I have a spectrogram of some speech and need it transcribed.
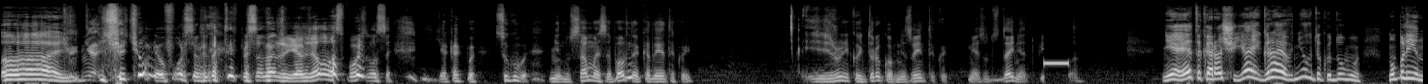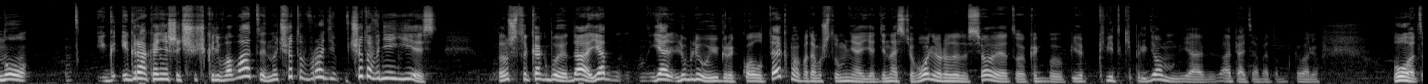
Ай, Че, че у меня форсер редактор персонажей? Я взял и воспользовался. Я как бы, сука, не, ну самое забавное, когда я такой, я сижу, какой-нибудь турок он мне звонит такой, меня тут здание отпи***ло. Не, это, короче, я играю в нее, такой думаю, ну, блин, ну, иг- игра, конечно, чуть-чуть кривоватая, но что-то вроде, что-то в ней есть. Потому что, как бы, да, я, я люблю игры Call Tecmo, потому что у меня я Династию Воллер, это все, это как бы к Витке придем, я опять об этом говорю. Вот,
